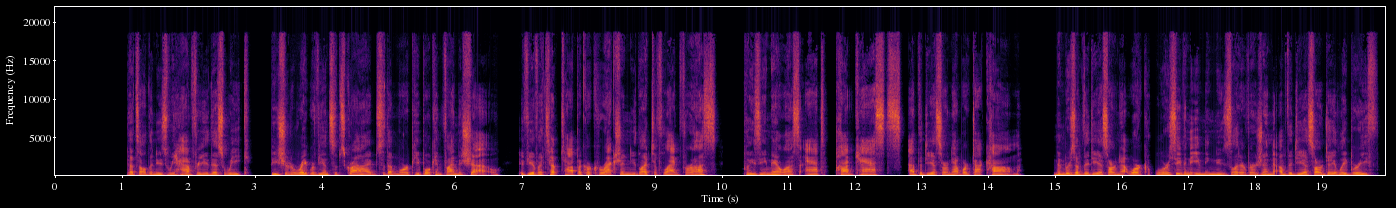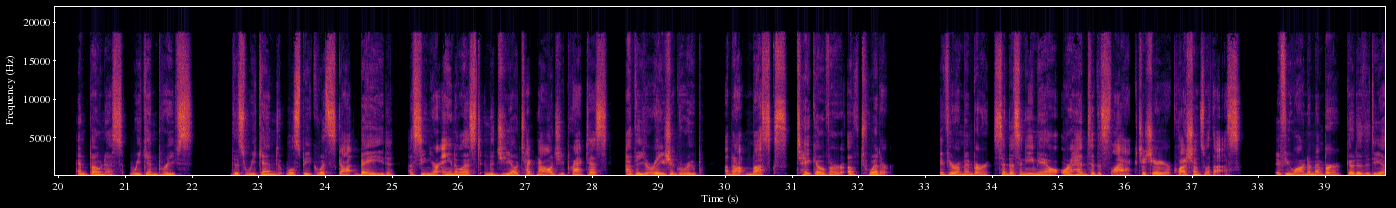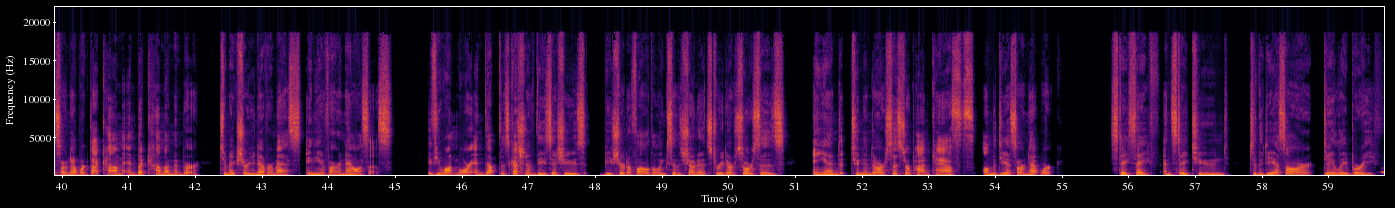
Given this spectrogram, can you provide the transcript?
That's all the news we have for you this week. Be sure to rate, review, and subscribe so that more people can find the show. If you have a tip, topic, or correction you'd like to flag for us, please email us at podcasts at thedsrnetwork.com. Members of the DSR Network will receive an evening newsletter version of the DSR Daily Brief and bonus weekend briefs. This weekend, we'll speak with Scott Bade, a senior analyst in the geotechnology practice at the Eurasia Group, about Musk's takeover of Twitter. If you're a member, send us an email or head to the Slack to share your questions with us. If you aren't a member, go to thedsrnetwork.com and become a member to make sure you never miss any of our analysis. If you want more in depth discussion of these issues, be sure to follow the links in the show notes to read our sources and tune into our sister podcasts on the DSR network. Stay safe and stay tuned to the DSR Daily Brief.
